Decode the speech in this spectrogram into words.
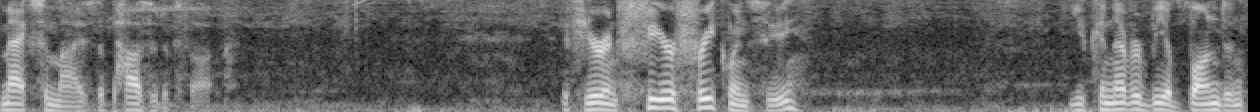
maximize the positive thought. If you're in fear frequency, you can never be abundant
